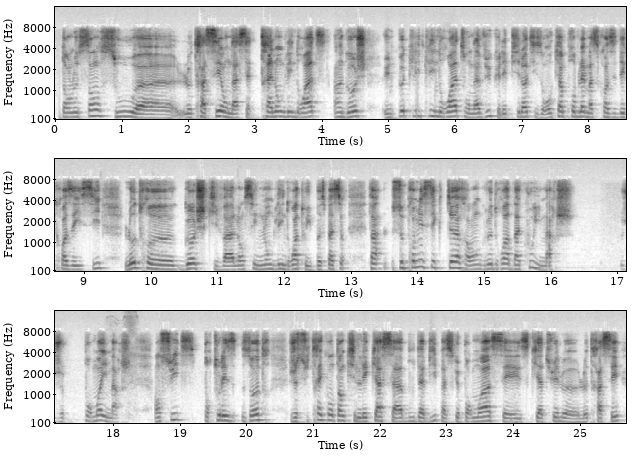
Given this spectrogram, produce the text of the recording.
dans le sens où euh, le tracé on a cette très longue ligne droite, un gauche, une petite ligne droite, on a vu que les pilotes ils ont aucun problème à se croiser décroiser ici, l'autre euh, gauche qui va lancer une longue ligne droite où il peut se passer, enfin ce premier secteur à angle droit Bakou il marche, je pour moi, il marche. Ensuite, pour tous les autres, je suis très content qu'il les casse à Abu Dhabi parce que pour moi, c'est ce qui a tué le, le tracé.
